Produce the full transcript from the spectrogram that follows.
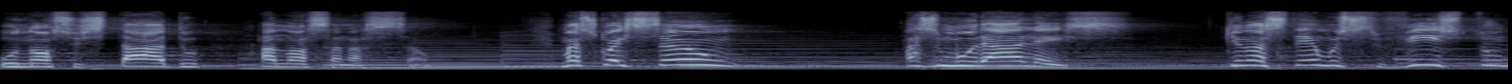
o nosso estado, a nossa nação. Mas quais são as muralhas que nós temos visto,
